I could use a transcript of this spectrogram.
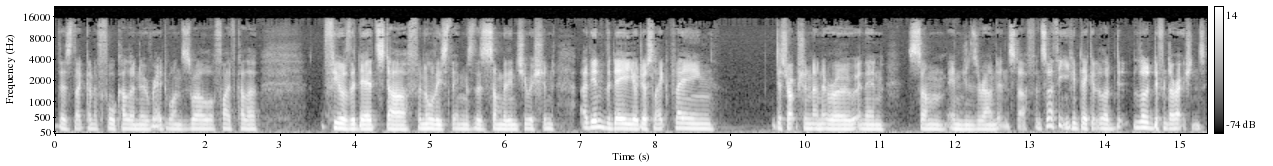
there's like kind of four color no red ones as well, or five color Field of the Dead stuff, and all these things. There's some with intuition. At the end of the day, you're just like playing disruption and Uro, and then some engines around it and stuff. And so I think you can take it a lot, of, lot of different directions.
